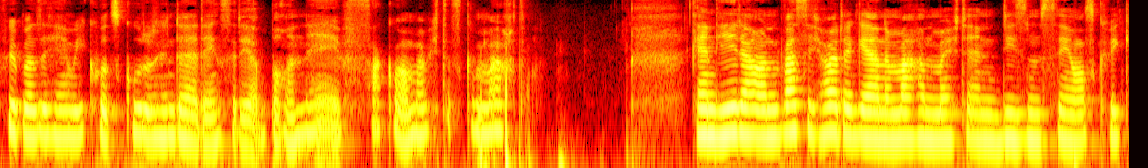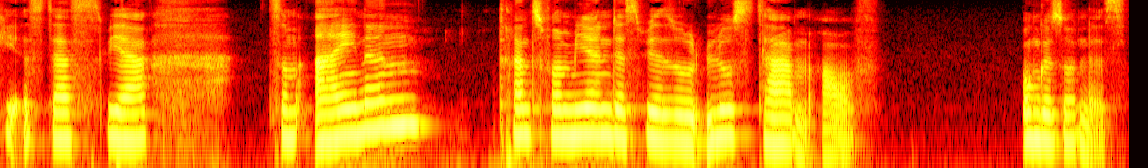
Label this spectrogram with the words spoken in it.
fühlt man sich irgendwie kurz gut und hinterher denkst du dir, boah, nee, fuck, warum habe ich das gemacht? Kennt jeder. Und was ich heute gerne machen möchte in diesem Seance Quickie ist, dass wir zum einen transformieren, dass wir so Lust haben auf Ungesundes,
